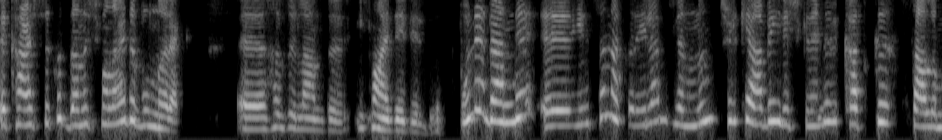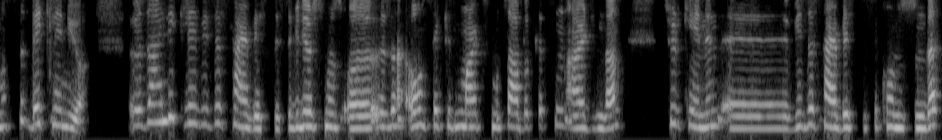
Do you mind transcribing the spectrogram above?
ve karşılıklı danışmalarda bulunarak e, hazırlandığı ifade edildi. Bu nedenle e, insan hakları eylem planının Türkiye-AB ilişkilerine bir katkı sağlaması bekleniyor. Özellikle vize serbestisi biliyorsunuz e, 18 Mart mutabakatının ardından Türkiye'nin e, vize serbestisi konusunda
